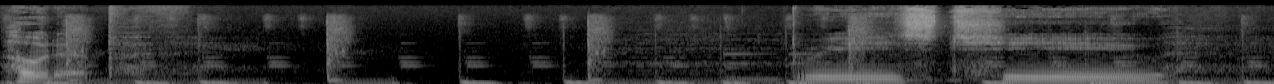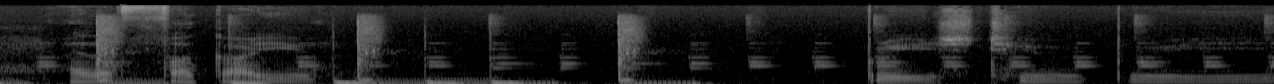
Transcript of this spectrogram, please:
Hold up. Breeze 2. Where the fuck are you? Breeze 2, Breeze.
